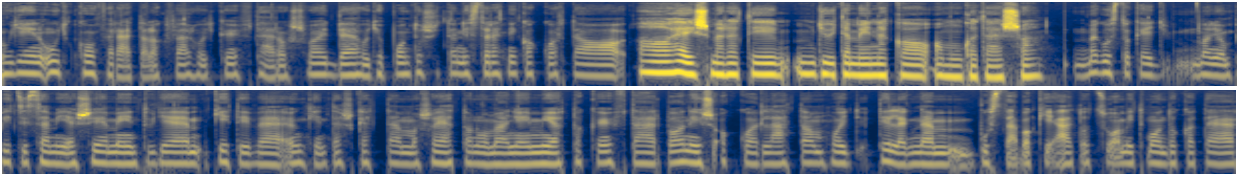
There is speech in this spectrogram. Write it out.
Ugye én úgy konferáltalak fel, hogy könyvtáros vagy, de hogyha pontosítani szeretnék, akkor te a... A helyismereti gyűjteménynek a, a munkatársa. Megosztok egy nagyon pici személyes élményt. Ugye két éve önkénteskedtem a saját tanulmányaim miatt a könyvtárban, és akkor láttam, hogy tényleg nem pusztába kiáltott szó, amit mondok a te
